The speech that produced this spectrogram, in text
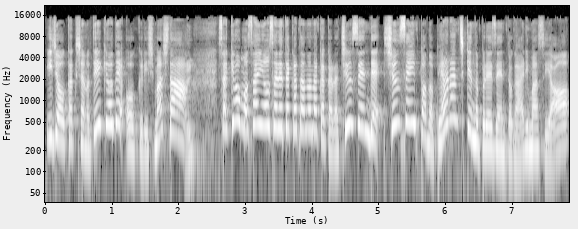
以上各社の提供でお送りしました。いさあ今日も採用された方の中から抽選で春戦一本のペアランチ券のプレゼントがありますよ。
